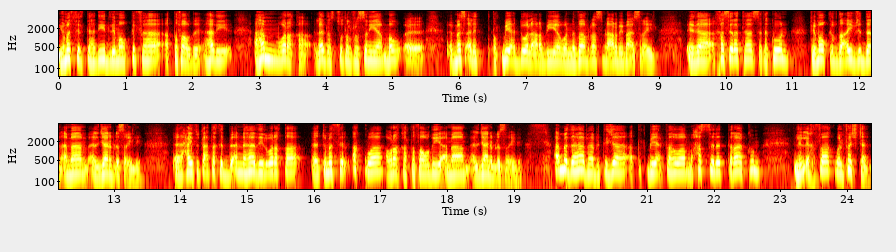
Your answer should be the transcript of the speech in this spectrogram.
يمثل تهديد لموقفها التفاوضي. هذه أهم ورقة لدى السلطة الفلسطينية مو... آه، مسألة تطبيع الدول العربية والنظام الرسمي العربي مع إسرائيل. إذا خسرتها ستكون في موقف ضعيف جدا أمام الجانب الإسرائيلي. آه، حيث تعتقد بأن هذه الورقة آه، تمثل أقوى أوراق التفاوضية أمام الجانب الإسرائيلي. أما ذهابها باتجاه التطبيع فهو محصلة تراكم للإخفاق والفشل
